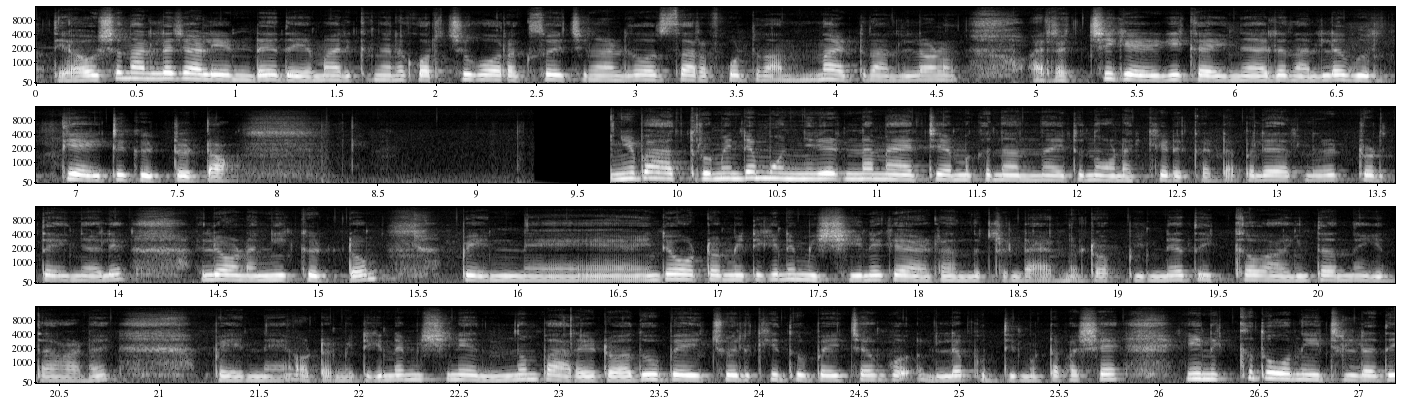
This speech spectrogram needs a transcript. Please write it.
അത്യാവശ്യം നല്ല ചളിയുണ്ട്. ഇതേമാതിരിക്ക് ഇങ്ങനെ കുറച്ച് കുറക്സ് വെച്ച് കണ്ട് കുറച്ച് സർഫ് ഇട്ട് നന്നായിട്ട് നല്ലോണം ഉരച്ച് കഴുകി കഴിഞ്ഞാൽ നല്ല വൃത്തിയായിട്ട് കിട്ടും കേട്ടോ ഇനി ബാത്റൂമിന്റെ മുന്നിലിടുന്ന മാറ്റ് നമുക്ക് നന്നായിട്ടൊന്ന് ഉണക്കിയെടുക്കട്ടെ. അപ്പോൾ ലെയറിൽ ഇട്ട് കൊടുത്തു കഴിഞ്ഞാൽ അതിൽ ഉണങ്ങി കിട്ടും. പിന്നെ അതിന്റെ ഓട്ടോമാറ്റിക്കിന്റെ മെഷീൻ കേട് വന്നിട്ടുണ്ടായിരുന്നു കേട്ടോ. പിന്നെ ഇത് ഇക്ക വാങ്ങി തന്ന ഇതാണ്. പിന്നെ ഓട്ടോമാറ്റിക്കിന്റെ മെഷീൻ എന്നും പറയും കേട്ടോ അത് ഉപയോഗിച്ചവർക്ക് ഇത് ഉപയോഗിച്ചാൽ നല്ല ബുദ്ധിമുട്ടാണ്. പക്ഷേ എനിക്ക് തോന്നിയിട്ടുള്ളത്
